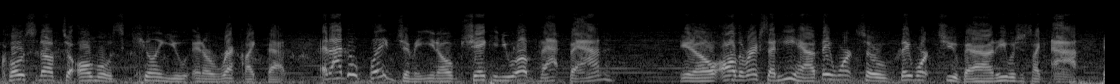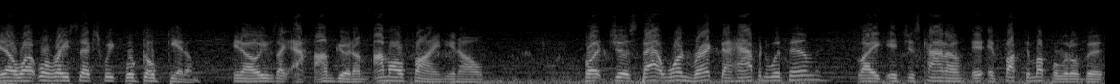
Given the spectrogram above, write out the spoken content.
close enough to almost killing you in a wreck like that. And I don't blame Jimmy, you know, shaking you up that bad. You know, all the wrecks that he had, they weren't so they weren't too bad. He was just like, ah, you know what, we'll race next week, we'll go get him. You know, he was like, ah, I'm good, I'm I'm all fine, you know. But just that one wreck that happened with him, like it just kind of it, it fucked him up a little bit.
